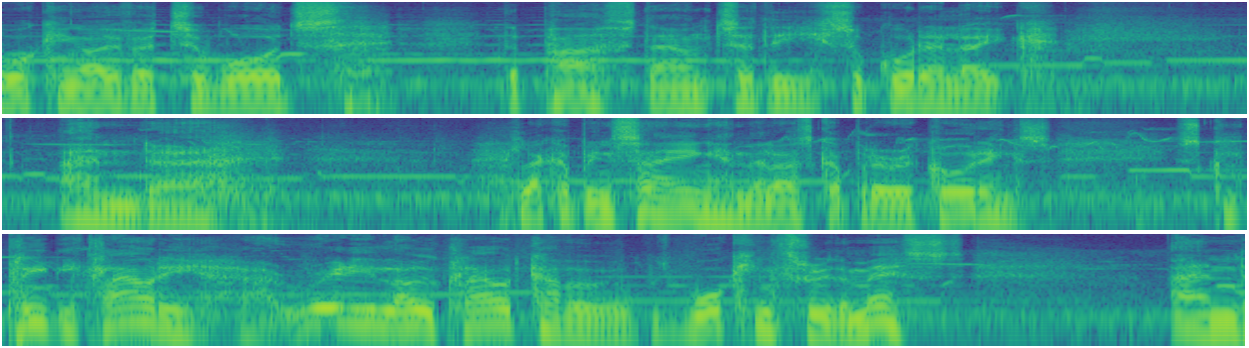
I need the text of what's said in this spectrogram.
walking over towards the path down to the Sukura Lake, and uh, like I've been saying in the last couple of recordings, it's completely cloudy, really low cloud cover. We were walking through the mist, and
